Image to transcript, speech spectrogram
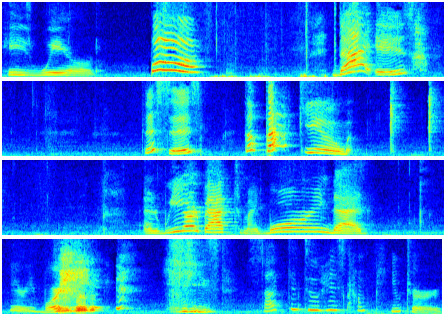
He's weird. That is, this is the vacuum. And we are back to my boring dad. Very boring. He's sucked into his computer.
